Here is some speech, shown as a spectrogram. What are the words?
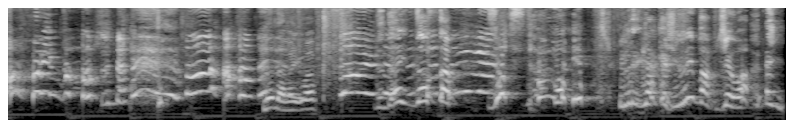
O mój Boże! No dawaj, łap. Co? Daj, zostaw! Zostaw moje... Ry, jakaś ryba wzięła! Ej,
